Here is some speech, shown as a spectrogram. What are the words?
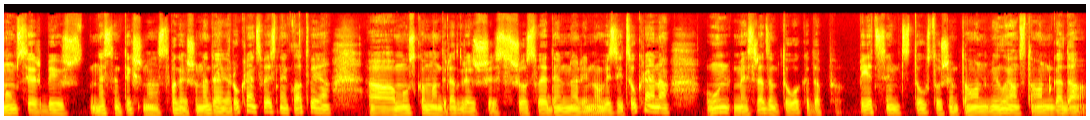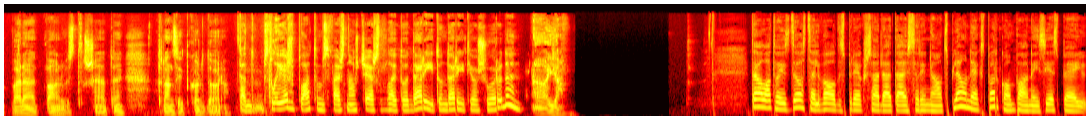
Mums ir bijušas nesen tikšanās pagājušo nedēļu ar Ukraiņas vēstnieku Latvijā. Mūsu komanda ir atgriežušies šo svētdienu arī no vizītes Ukrainā, un mēs redzam to, ka ap 500 tūkstošiem tonu, miljonus tonu gadā varētu pārvest šajā tranzīta koridorā. Tad sliežu platums vairs nav šķērslis, lai to darītu un darītu jau šoruden? Uh, jā. Tā Latvijas dzelzceļa valdes priekšsēdētājs Rināls Pļaunieks par kompānijas iespēju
